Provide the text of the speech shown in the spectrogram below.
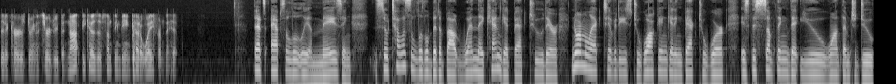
that occurs during the surgery, but not because of something being cut away from the hip. That's absolutely amazing. So tell us a little bit about when they can get back to their normal activities, to walking, getting back to work. Is this something that you want them to do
